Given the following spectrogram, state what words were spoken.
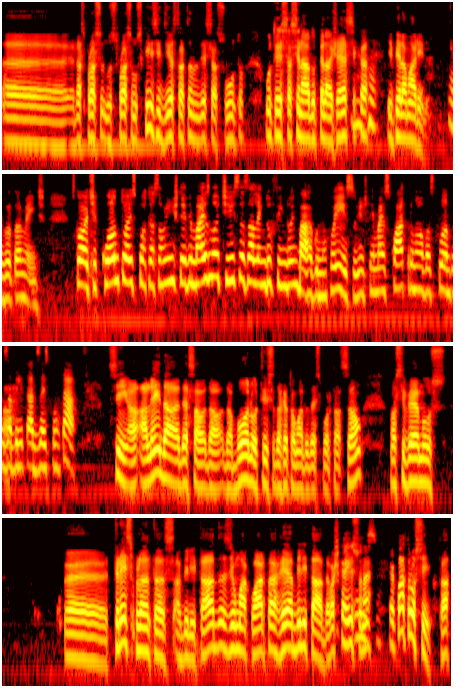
uh, nas próximos, nos próximos 15 dias tratando desse assunto, um texto assinado pela Jéssica uhum. e pela Marina. Exatamente. Scott, quanto à exportação, a gente teve mais notícias além do fim do embargo, não foi isso? A gente tem mais quatro novas plantas ah. habilitadas a exportar? Sim, a, além da, dessa, da, da boa notícia da retomada da exportação, nós tivemos é, três plantas habilitadas e uma quarta reabilitada. Eu acho que é isso, né? isso. né? É quatro ou cinco, tá?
